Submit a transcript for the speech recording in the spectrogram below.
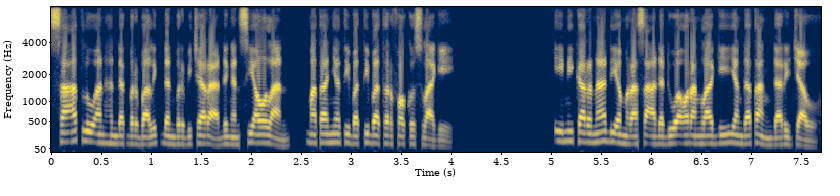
saat Luan hendak berbalik dan berbicara dengan Xiaolan, matanya tiba-tiba terfokus lagi. Ini karena dia merasa ada dua orang lagi yang datang dari jauh.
